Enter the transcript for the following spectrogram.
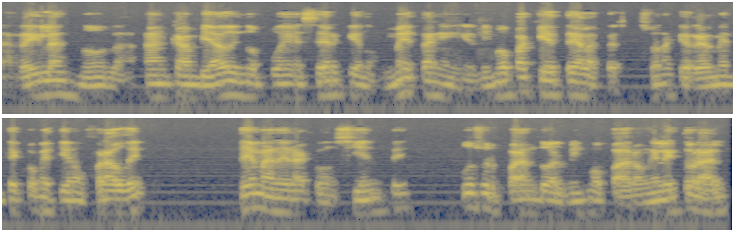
Las reglas no las han cambiado y no puede ser que nos metan en el mismo paquete a las personas que realmente cometieron fraude de manera consciente, usurpando el mismo padrón electoral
